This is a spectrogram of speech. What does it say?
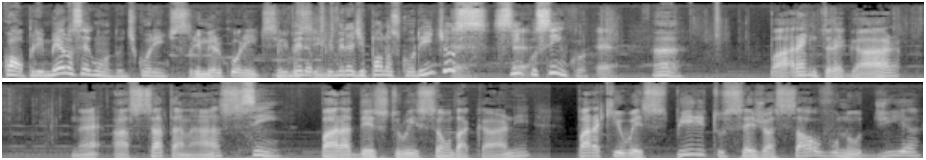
Qual? Primeiro ou segundo de Coríntios? Primeiro Coríntios 5:5. Primeira, primeira de Paulo aos Coríntios 5:5. É. é. Ah. Para entregar, né, a Satanás. Sim. Para a destruição da carne, para que o espírito seja salvo no dia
